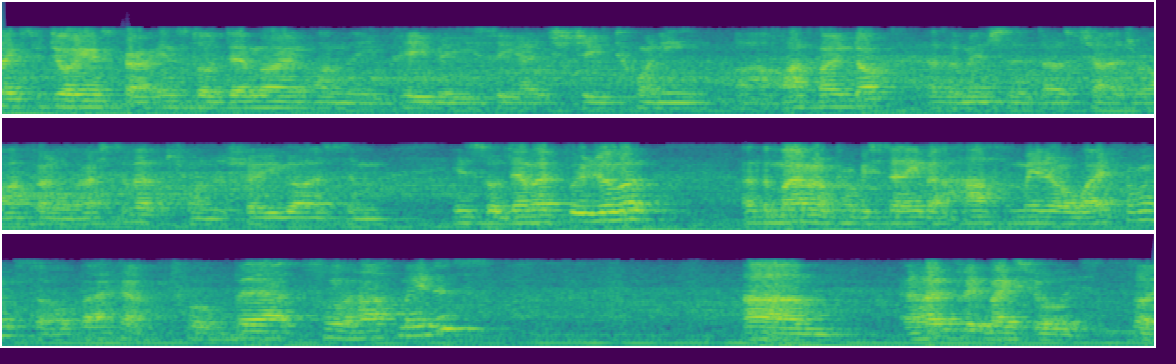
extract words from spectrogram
thanks for joining us for our in-store demo on the PVCHG20 uh, iPhone dock. As I mentioned, it does charge your iPhone and the rest of it. Just wanted to show you guys some in-store demo footage of it. At the moment, I'm probably standing about half a metre away from it, so I'll back up to about two and a half metres. Um, and hopefully it makes your list. So,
